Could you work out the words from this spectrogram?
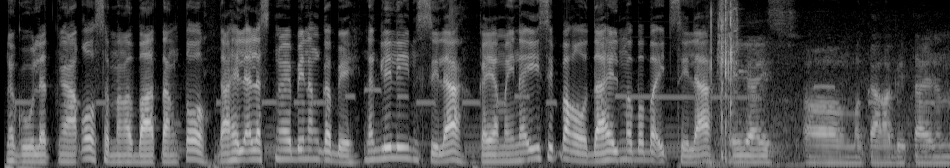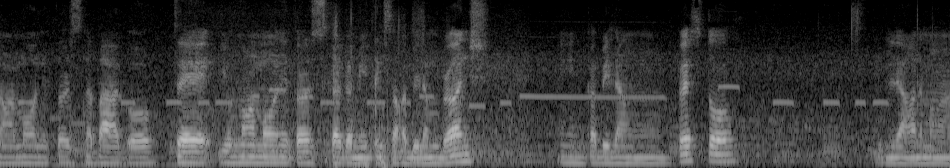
Nagulat nga ako sa mga batang to. Dahil alas 9 ng gabi naglilinis sila. Kaya may naisip ako dahil mababait sila. Hey guys, um, magkakabit tayo ng mga monitors na bago. Kasi yung mga monitors gagamitin sa kabilang branch yung kabilang pwesto. Bumili ako ng mga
